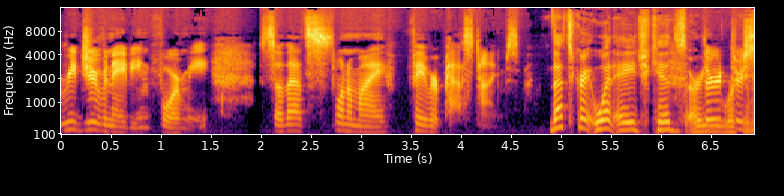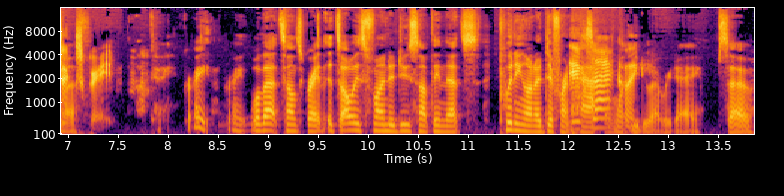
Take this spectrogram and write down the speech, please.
rejuvenating for me. So that's one of my favorite pastimes. That's great. What age kids are Third you Third through sixth with? grade. Great, great. Well, that sounds great. It's always fun to do something that's putting on a different exactly. hat than what you do every day. So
